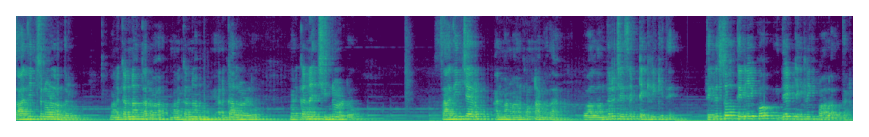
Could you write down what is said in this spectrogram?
సాధించిన వాళ్ళందరూ మనకన్నా తర్వాత మనకన్నా వెనకాల వాళ్ళు మనకన్నా చిన్నోళ్ళు సాధించారు అని మనం అనుకుంటాం కదా వాళ్ళందరూ చేసే టెక్నిక్ ఇదే. తెలుసో తెలియకో ఇదే టెక్నిక్ ఫాలో అవుతారు.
